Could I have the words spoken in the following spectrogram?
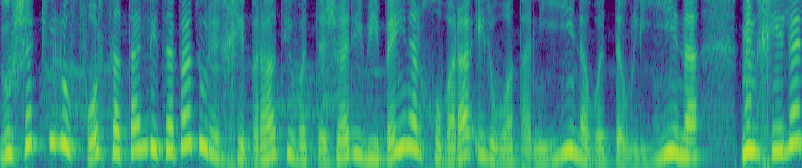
يشكل فرصة لتبادل الخبرات والتجارب بين الخبراء الوطنيين والدوليين من خلال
